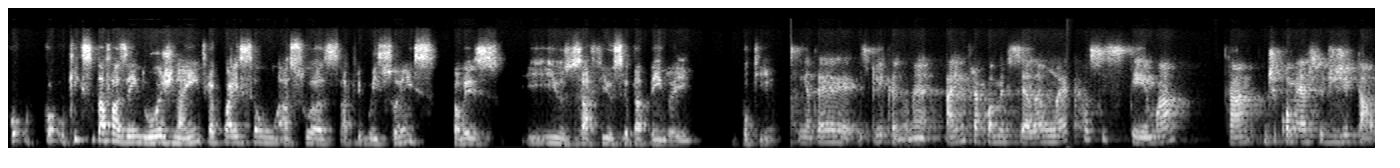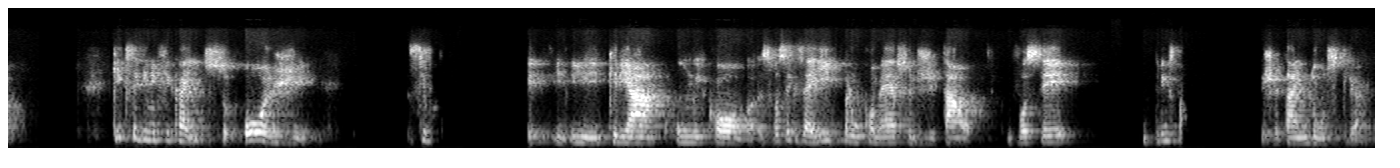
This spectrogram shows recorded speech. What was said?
o que, que você está fazendo hoje na infra? Quais são as suas atribuições, talvez, e, e os desafios que você está tendo aí? Um pouquinho. Assim, até explicando, né? A Infracommerce ela é um ecossistema tá, de comércio digital. O que, que significa isso? Hoje, se você e, criar um e-commerce, se você quiser ir para o comércio digital, você, principalmente, tá? Indústria,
